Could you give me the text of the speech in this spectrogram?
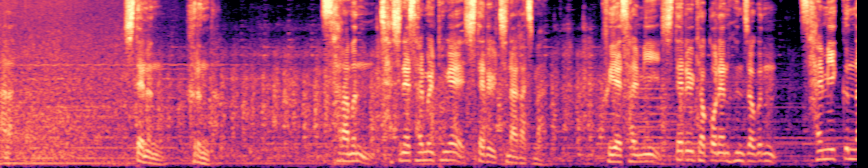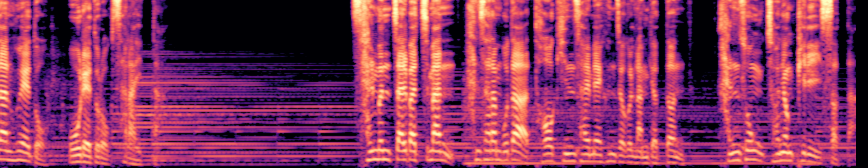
않았다. 시대는 흐른다. 사람은 자신의 삶을 통해 시대를 지나가지만 그의 삶이 시대를 겪어낸 흔적은 삶이 끝난 후에도 오래도록 살아있다. 삶은 짧았지만 한 사람보다 더 긴 삶의 흔적을 남겼던 간송 전영필이 있었다.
